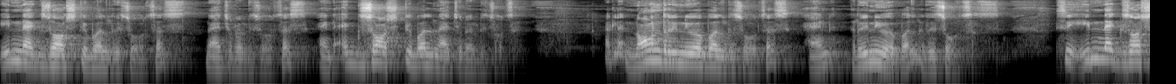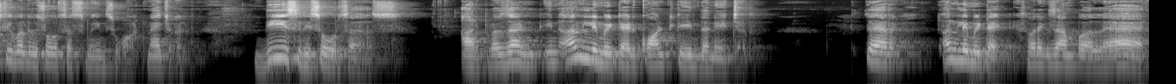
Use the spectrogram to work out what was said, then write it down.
inexhaustible resources, natural resources, and exhaustible natural resources. એટલે non renewable resources and renewable resources. See, inexhaustible resources means what? Natural. These resources are present in unlimited quantity in the nature. They are unlimited. For example, air,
